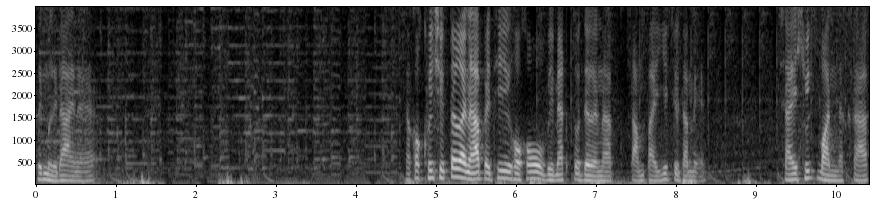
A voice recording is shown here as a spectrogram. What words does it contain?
ขึ้นมือได้นะฮะ แล้วก็ควิกชูเตอร์นะครับ ไปที่โคโค่วีแม็กตัวเดินนะครับ ซ้ำไป 20 ดาเมจ ใช้ควิกบอลนะครับ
